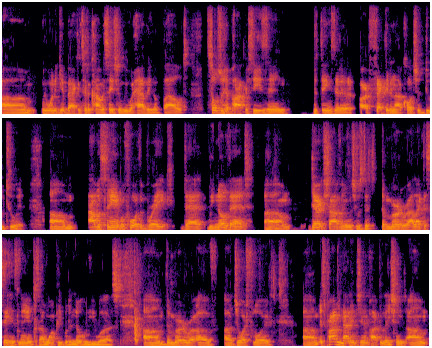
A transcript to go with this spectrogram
Um, we want to get back into the conversation we were having about social hypocrisies and the things that are, are affected in our culture due to it. Um, I was saying before the break that we know that um, Derek Chauvin, which was the, the murderer, I like to say his name because I want people to know who he was, um, the murderer of uh, George Floyd, um, is probably not in gen population. Um,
